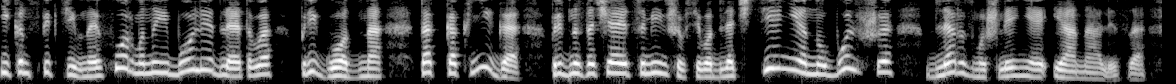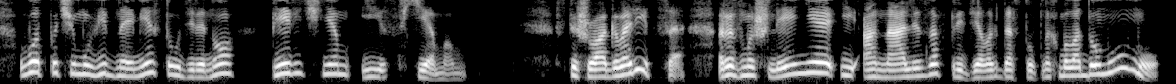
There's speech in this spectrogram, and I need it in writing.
и конспективная форма наиболее для этого пригодна, так как книга предназначается меньше всего для чтения, но больше для размышления и анализа. Вот почему видное место уделено перечням и схемам спешу оговориться, размышления и анализа в пределах доступных молодому уму.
